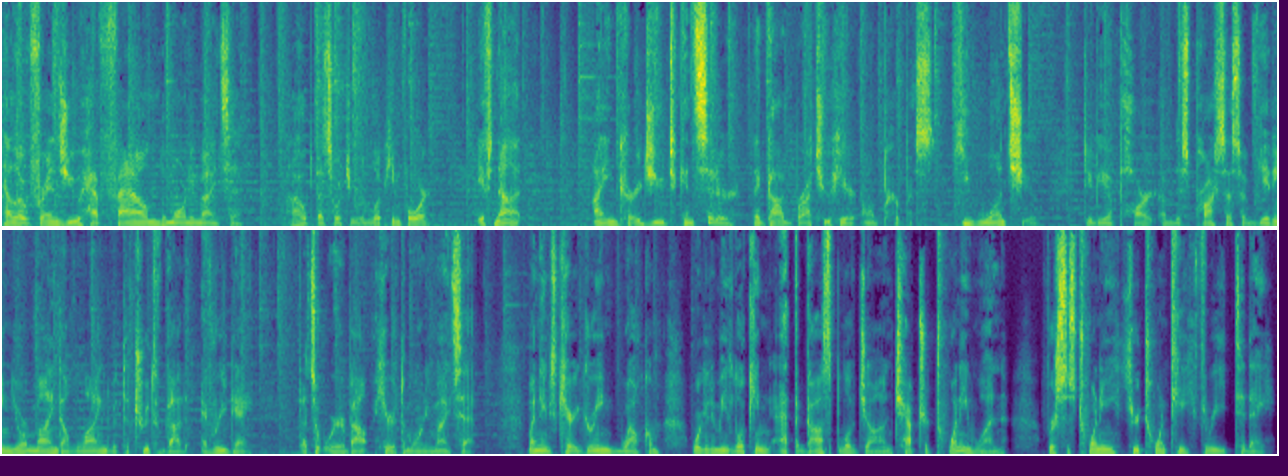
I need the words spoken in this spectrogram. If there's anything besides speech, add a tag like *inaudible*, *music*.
Hello, friends. You have found the morning mindset. I hope that's what you were looking for. If not, I encourage you to consider that God brought you here on purpose. He wants you to be a part of this process of getting your mind aligned with the truth of God every day. That's what we're about here at the Morning Mindset. My name is Carey Green. Welcome. We're going to be looking at the Gospel of John, chapter 21, verses 20 through 23 today.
